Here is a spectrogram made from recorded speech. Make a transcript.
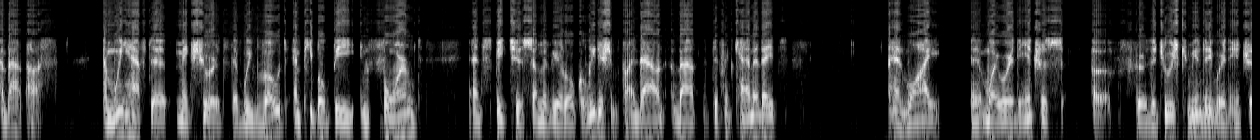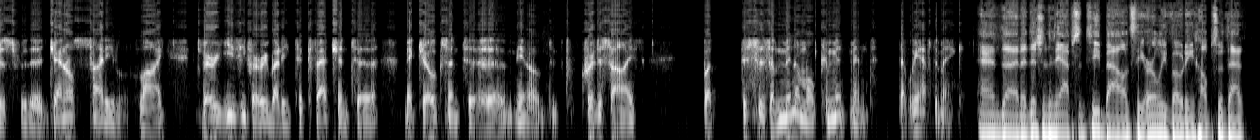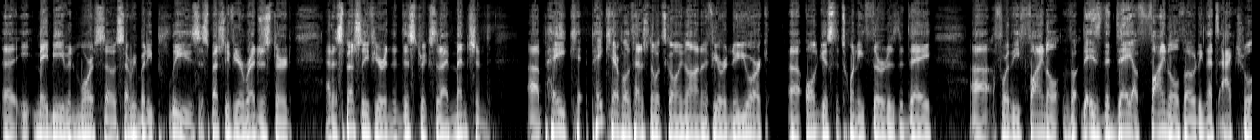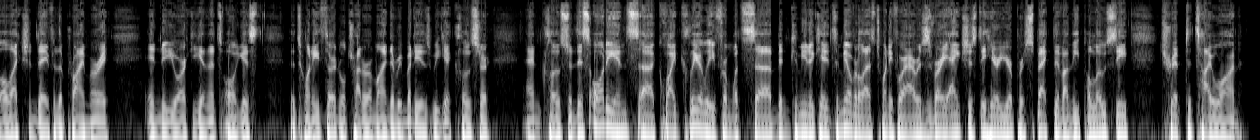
about us. And we have to make sure that we vote and people be informed and speak to some of your local leadership, find out about the different candidates and why, why where the interests uh, for the Jewish community, where the interests for the general society lie. It's very easy for everybody to kvetch and to make jokes and to, you know, to criticize. But this is a minimal commitment that we have to make. And uh, in addition to the absentee ballots, the early voting helps with that, uh, maybe even more so. So everybody, please, especially if you're registered, and especially if you're in the districts that I mentioned, uh, pay pay careful attention to what's going on. And if you're in New York, uh, August the 23rd is the day uh, for the final vote. Is the day of final voting. That's actual election day for the primary in New York. Again, that's August the 23rd. We'll try to remind everybody as we get closer and closer. This audience, uh, quite clearly from what's uh, been communicated to me over the last 24 hours, is very anxious to hear your perspective on the Pelosi trip to Taiwan.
